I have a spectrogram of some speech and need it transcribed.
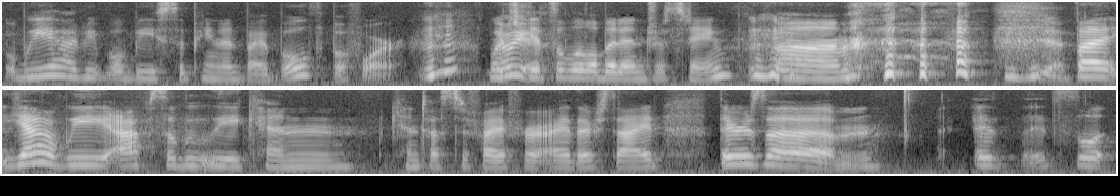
we had people be subpoenaed by both before, Mhm. which Oh, yeah. gets a little bit interesting. Um, Yes. But yeah, we absolutely can can testify for either side. There's a it, it's I don't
